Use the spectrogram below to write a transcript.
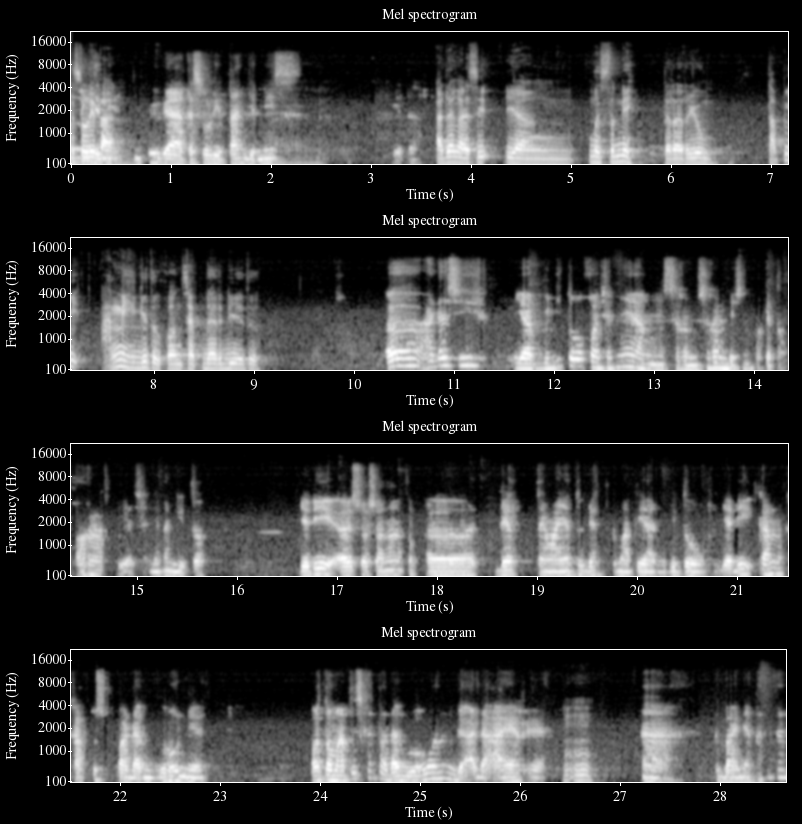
Kesulitan. jenis juga kesulitan jenis. Gitu. Ada nggak sih yang mesen nih terarium, tapi aneh gitu konsep dari dia itu? Eh ada sih ya begitu konsepnya yang serem-serem biasanya pakai tengkorak biasanya kan gitu. Jadi eh, suasana eh, death temanya tuh death kematian gitu. Jadi kan kaktus padang gurun ya. Otomatis kan padang gurun nggak ada air ya. Mm-mm. Nah, kebanyakan kan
